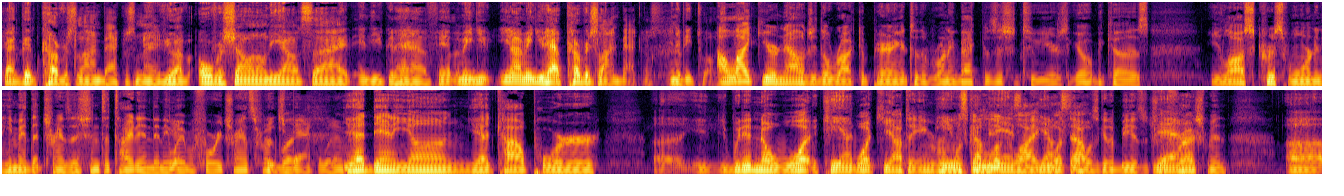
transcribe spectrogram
Got good coverage linebackers, man. If you have Overshown on the outside, and you could have him. I mean, you you know, I mean, you'd have coverage linebackers in the Big 12. I like your analogy though, Rod, comparing it to the running back position two years ago because you lost Chris Warren and he made that transition to tight end anyway before he transferred. But H-back or whatever. you had Danny Young, you had Kyle Porter. Uh, you, you- we didn't know what Keont- what Keaontay Ingram was, was going to look in as a like, what that was going to be as a true Yeah. freshman. Uh,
